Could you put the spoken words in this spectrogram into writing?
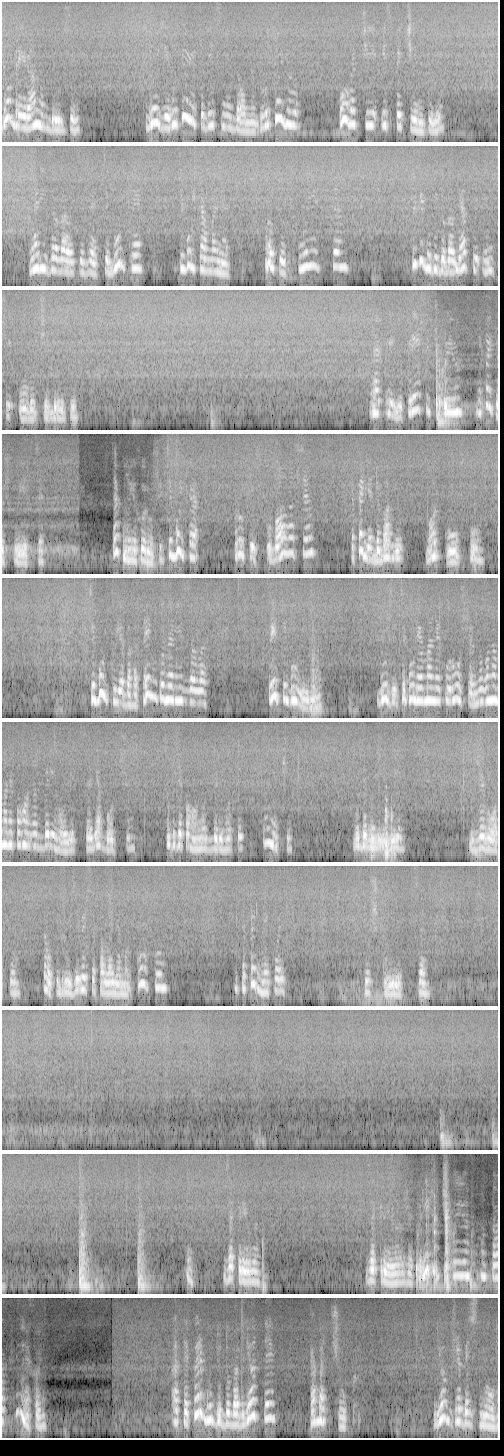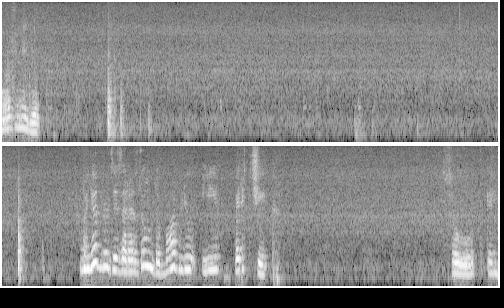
Добрий ранок, друзі. Друзі, готую собі сніданок. Готую овочі із печінкою. Нарізала ось уже цибульки. Цибулька в мене протушкується. Тоді буду додавати інші овочі, друзі. Накрию кришечкою, нехай тушкується. Так, мої хороші, цибулька протушкувалася. Тепер я додавлю морковку. Цибульку я багатенько нарізала. Три цибулини. Друзі, цибуля в мене хороша, але вона в мене погано зберігається. Я бачу, що буде погано зберігатись. Ну нічого. Будемо її вживати. Так, друзі, висипала я морковку. І тепер нехай тушкується. Закрила. Закрила вже кришечкою, отак, і нехай. А тепер буду додавати кабачок. Як вже без нього, аж ніяк. Ну, я, друзі, заразом добавлю і перчик. Солодкий.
